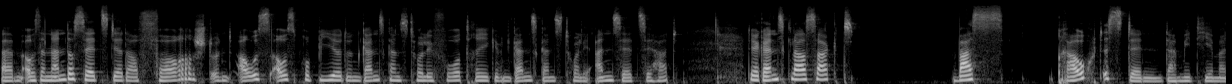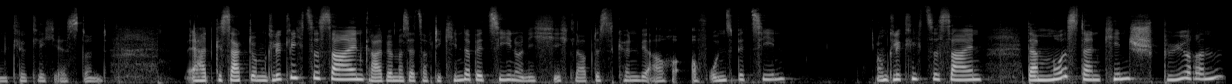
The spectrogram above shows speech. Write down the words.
ähm, auseinandersetzt, der da forscht und aus, ausprobiert und ganz, ganz tolle Vorträge und ganz, ganz tolle Ansätze hat, der ganz klar sagt, was braucht es denn, damit jemand glücklich ist? Und er hat gesagt, um glücklich zu sein, gerade wenn wir es jetzt auf die Kinder beziehen, und ich, ich glaube, das können wir auch auf uns beziehen, um glücklich zu sein, da muss dein Kind spüren,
